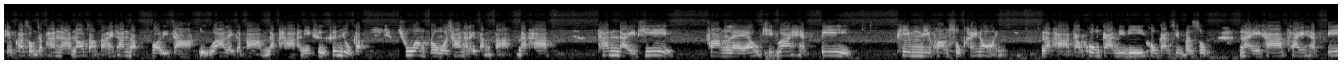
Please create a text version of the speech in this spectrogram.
เก็บค่าส่งจากท่านนะนอกจากจะให้ท่านแบบบริจาคหรือว่าอะไรก็ตามนะคะอันนี้คือขึ้นอยู่กับช่วงโปรโมชั่นอะไรต่างๆนะคะ ท่านใดที่ฟังแล้วคิดว่าแฮปปี้พิมพ์มีความสุขให้หน่อย นะคะ กับโครงการดีๆ โครงการซิมปันสุขไหนคะ ใครแฮปปี้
